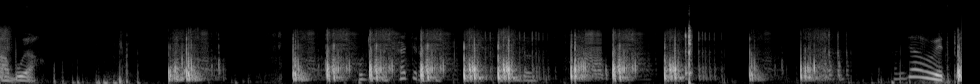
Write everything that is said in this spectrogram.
아 뭐야? 고기를 찾으라 이런. 상자로 왜또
